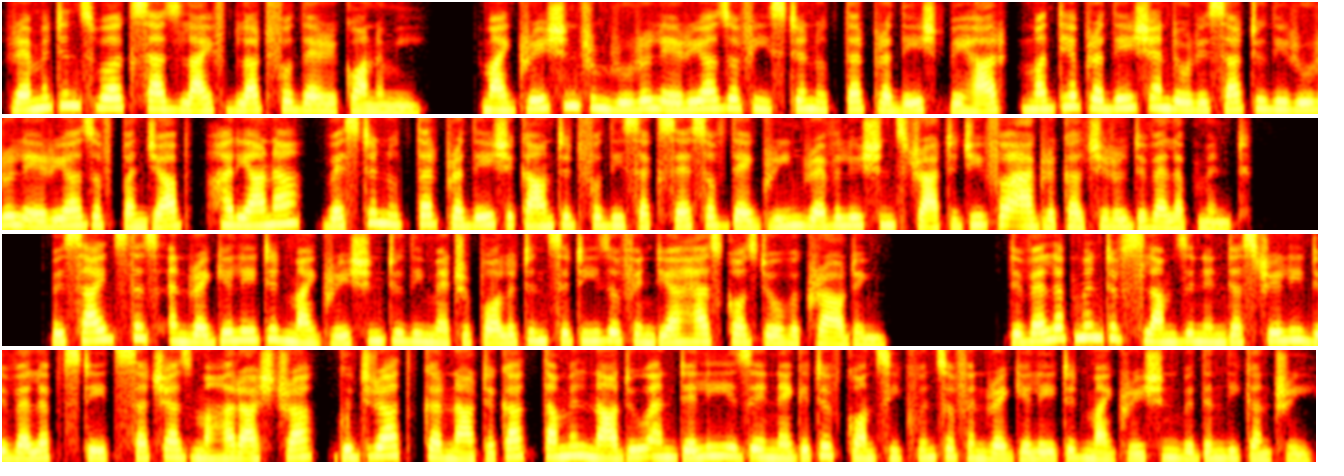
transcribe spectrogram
Remittance works as lifeblood for their economy. Migration from rural areas of eastern Uttar Pradesh, Bihar, Madhya Pradesh, and Orissa to the rural areas of Punjab, Haryana, western Uttar Pradesh accounted for the success of their Green Revolution strategy for agricultural development. Besides this, unregulated migration to the metropolitan cities of India has caused overcrowding. Development of slums in industrially developed states such as Maharashtra, Gujarat, Karnataka, Tamil Nadu, and Delhi is a negative consequence of unregulated migration within the country.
